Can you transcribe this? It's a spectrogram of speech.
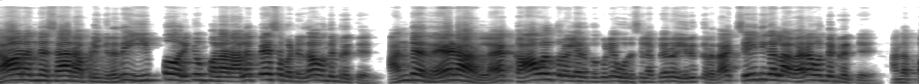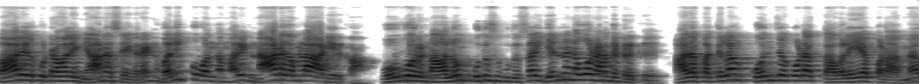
யார் அந்த சார் அப்படிங்கிறது இப்போ வரைக்கும் பலரால பேசப்பட்டு தான் வந்துட்டு இருக்கு அந்த ரேடார்ல காவல்துறையில இருக்கக்கூடிய ஒரு சில பேரும் இருக்கிறதா? செய்திகள்லாம் வேற வந்துட்டு இருக்கு இருக்கு. அந்த பாலியல் குற்றவாளி ஞானசேகரன் வலிப்பு வந்த மாதிரி நாடகம்லாம் ஆடி இருக்கான் ஒவ்வொரு நாளும் புதுசு புதுசா என்னென்னவோ நடந்துட்டு இருக்கு அதை பத்திலாம் கொஞ்சம் கூட கவலையே படாம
